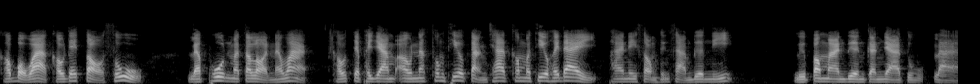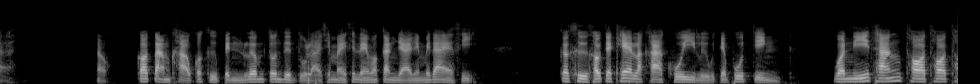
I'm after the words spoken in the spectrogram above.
เขาบอกว่าเขาได้ต่อสู้ และพูดมาตลอดนะว่า เขาจะพยายามเอานักท่องเที่ยวต่างชาติเข้ามาเที่ยวให้ได้ภายในสองถึงสามเดือนนี้ หรือประมาณเดือนกันยาตุลาเอาก็ตามข่าวก็คือเป็นเริ่มต้นเดือนตุลาใช่ไหมแสดงว่ากันยายังไม่ได้สิก็คือเขาจะแค่ราคาคุยหรือจะพูดจริง วันนี้ทั้งททท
